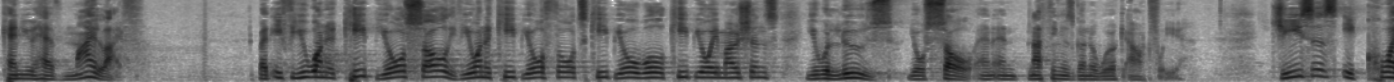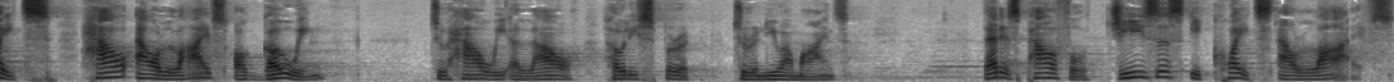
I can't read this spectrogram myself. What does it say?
can you have my life. But if you want to keep your soul, if you want to keep your thoughts, keep your will, keep your emotions, you will lose your soul and, and nothing is going to work out for you. Jesus equates how our lives are going to how we allow Holy Spirit to renew our minds. That is powerful. Jesus equates our lives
